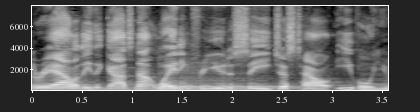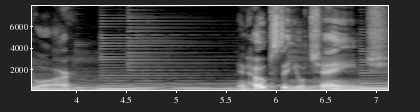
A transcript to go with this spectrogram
the reality that God's not waiting for you to see just how evil you are in hopes that you'll change.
